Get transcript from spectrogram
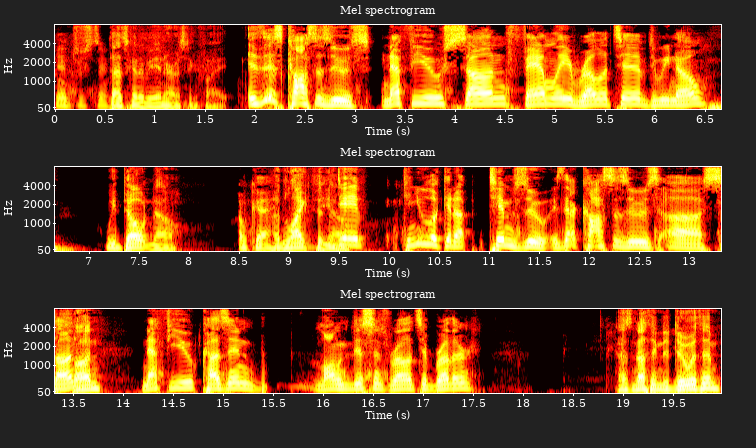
Interesting. that's going to be an interesting fight. Is this Kostya Tszyu's nephew, son, family, relative? Do we know? We don't know. Okay. I'd like to know. Dave, can you look it up? Tim Tszyu. Is that Kostya Tszyu's uh, son, Son, nephew, cousin, long distance relative, brother? has nothing to do with him.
